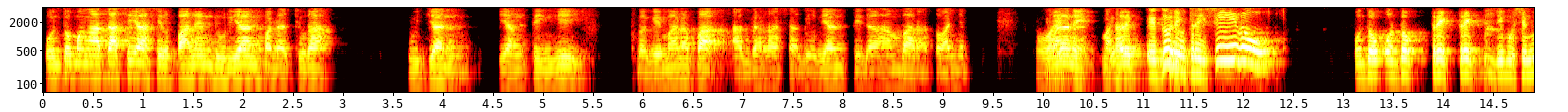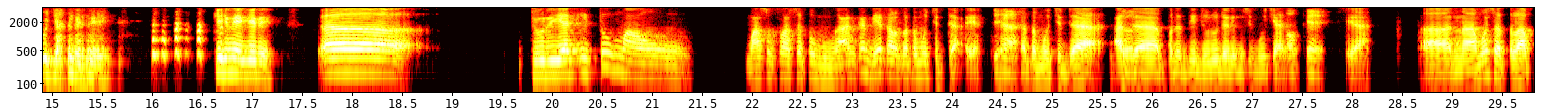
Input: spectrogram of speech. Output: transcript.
Untuk mengatasi hasil panen durian pada curah hujan yang tinggi, bagaimana Pak agar rasa durian tidak hambar atau anyep? Gimana nih, Mas Arif? Itu Trik. nutrisi itu. Untuk untuk trik-trik di musim hujan ini. Gini gini. Eh durian itu mau masuk fase pembungaan kan dia kalau ketemu jeda ya. Ya, Ketemu jeda Betul. ada berhenti dulu dari musim hujan. oke. ya. Eh, namun setelah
